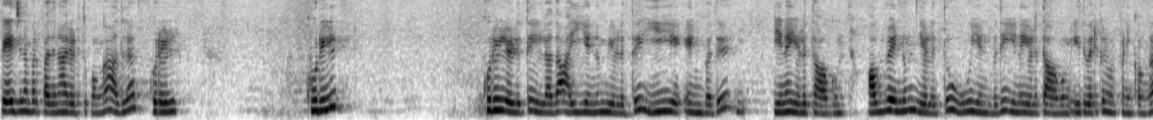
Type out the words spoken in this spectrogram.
பேஜ் நம்பர் பதினாறு எடுத்துக்கோங்க. அதில் குரில் குறில் குறில் எழுத்து இல்லாத ஐ என்னும் எழுத்து இ என்பது இணை எழுத்து ஆகும் அவ் என்னும் எழுத்து ஊ என்பது இணை எழுத்து ஆகும் இது வரைக்கும் நோட் பண்ணிக்கோங்க.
